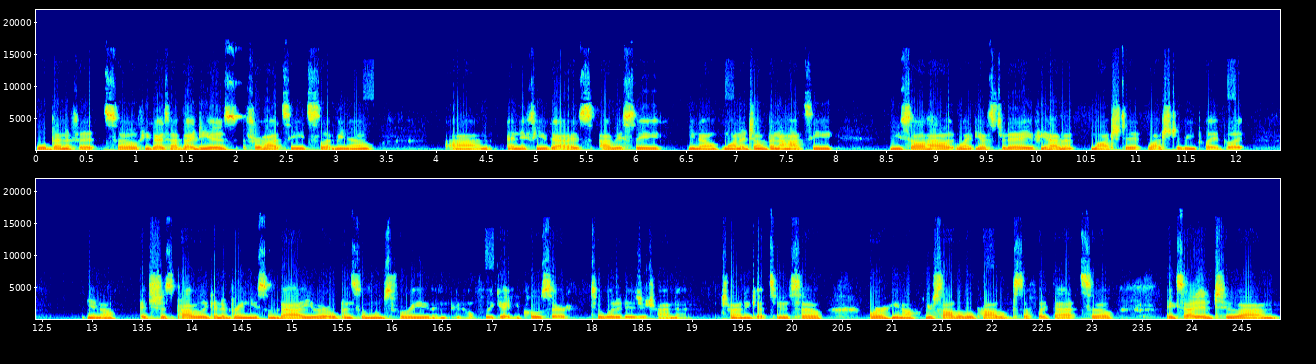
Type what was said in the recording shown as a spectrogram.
will benefit. So if you guys have ideas for hot seats, let me know. Um, and if you guys obviously you know want to jump in a hot seat, you saw how it went yesterday. If you haven't watched it, watch the replay. But you know, it's just probably going to bring you some value or open some loops for you, and, and hopefully get you closer to what it is you're trying to trying to get to. So, or you know, your solvable problem stuff like that. So, excited to um,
